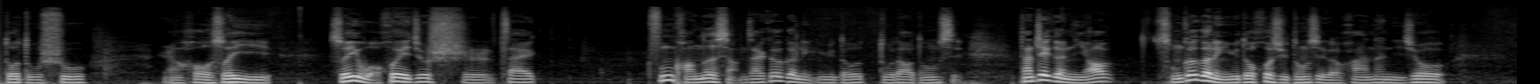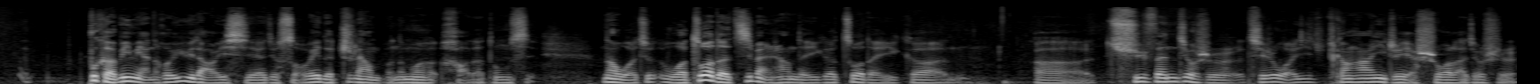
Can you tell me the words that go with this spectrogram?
多读书，然后所以所以我会就是在疯狂的想在各个领域都读到东西，但这个你要从各个领域都获取东西的话，那你就不可避免的会遇到一些就所谓的质量不那么好的东西。那我就我做的基本上的一个做的一个呃区分就是，其实我一刚刚一直也说了，就是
